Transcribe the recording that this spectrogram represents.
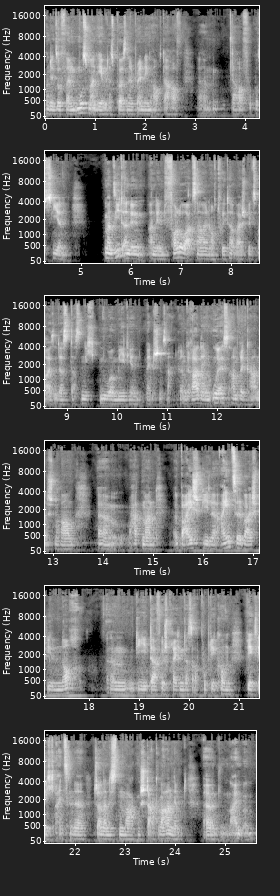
und insofern muss man eben das Personal Branding auch darauf, ähm, darauf fokussieren. Man sieht an den, an den Followerzahlen auf Twitter beispielsweise, dass das nicht nur Medienmenschen sein können. Gerade im US-amerikanischen Raum ähm, hat man Beispiele, Einzelbeispiele noch, ähm, die dafür sprechen, dass auch Publikum wirklich einzelne Journalistenmarken stark wahrnimmt. Äh, ein,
